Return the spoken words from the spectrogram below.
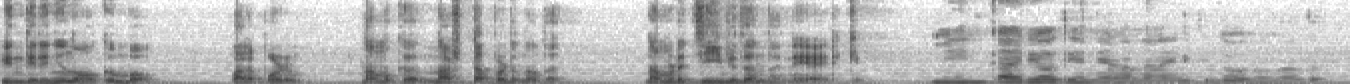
പിന്തിരിഞ്ഞു നോക്കുമ്പോൾ പലപ്പോഴും നമുക്ക് നഷ്ടപ്പെടുന്നത് നമ്മുടെ ജീവിതം തന്നെയായിരിക്കും. മെയിൻ കാര്യം അത് തന്നെയാണെന്നാണ് എനിക്കും തോന്നുന്നത്.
